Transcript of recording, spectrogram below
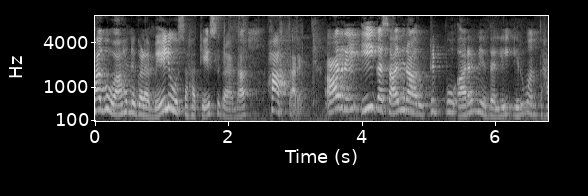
ಹಾಗೂ ವಾಹನಗಳ ಮೇಲೂ ಸಹ ಕೇಸುಗಳನ್ನು ಹಾಕ್ತಾರೆ. ಆದರೆ ಈಗ ಸಾವಿರಾರು ಟ್ರಿಪ್ಪು ಅರಣ್ಯದಲ್ಲಿ ಇರುವಂತಹ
